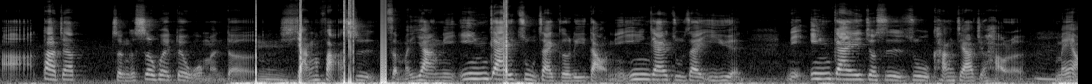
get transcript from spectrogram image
啊，大家整个社会对我们的嗯想法是怎么样？你应该住在隔离岛，你应该住在医院，你应该就是住康家就好了。没有，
